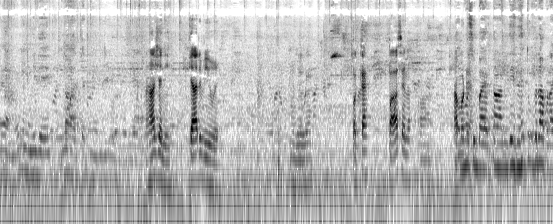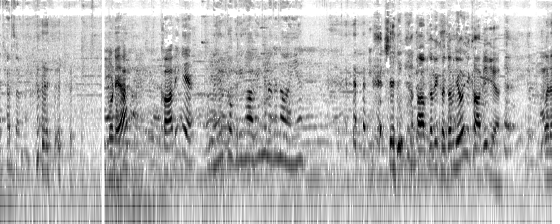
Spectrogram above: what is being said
ਮੈਨੂੰ ਵੀ ਦੇ ਲਾਲ ਚਟਨੀ हाँ शनि क्या रिव्यू है पक्का है? पास है ना हाँ मोटे ਅਸੀਂ ਬਾਹਰ ਤਾਂ ਆਂਦੇ ਨੇ ਤੂੰ ਫਿਰ ਆਪਣਾ ਛੱਡ ਸਕਦਾ मोटिया खा भी गए हैं ਨਹੀਂ ਟੋਕਰੀ ਖਾ ਗਈ ਮੇਰਾ ਤਾਂ ਨਾ ਹੀ ਹੈ शनि, आपका भी खत्म नहीं हो ये खा भी गया और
